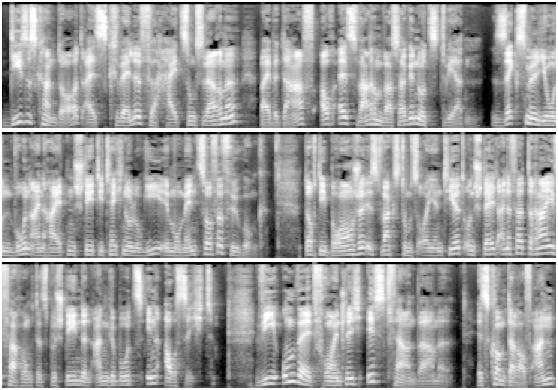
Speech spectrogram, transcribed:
dieses kann dort als Quelle für Heizungswärme, bei Bedarf auch als Warmwasser genutzt werden. Sechs Millionen Wohneinheiten steht die Technologie im Moment zur Verfügung. Doch die Branche ist wachstumsorientiert und stellt eine Verdreifachung des bestehenden Angebots in Aussicht. Wie umweltfreundlich ist Fernwärme? Es kommt darauf an,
